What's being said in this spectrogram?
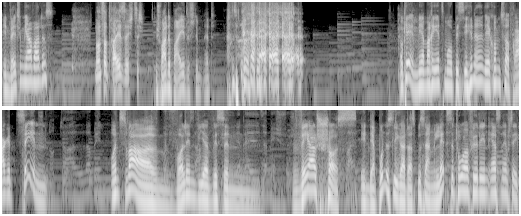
In welchem Jahr war das? 1963. Ich war dabei, das stimmt nicht. Also, Okay, wir machen jetzt mal ein bisschen hin. Wir kommen zur Frage 10. Und zwar wollen wir wissen, wer schoss in der Bundesliga das bislang letzte Tor für den ersten FC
